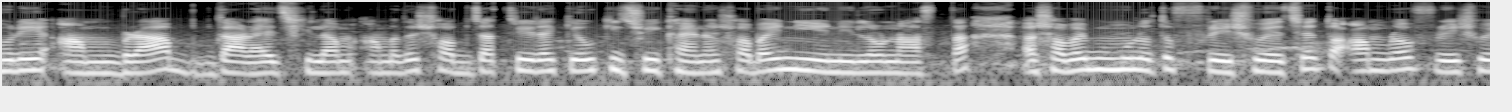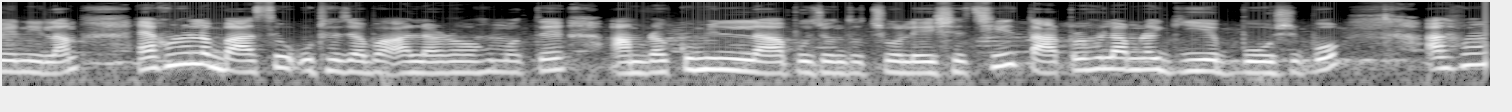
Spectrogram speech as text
ধরে আমরা দাঁড়ায় ছিলাম। আমাদের সব যাত্রীরা কেউ কিছুই খায় না, সবাই নিয়ে নিল নাস্তা। আর সবাই মূলত ফ্রেশ হয়েছে, তো আমরাও ফ্রেশ হয়ে নিলাম। এখন হলো বাসে উঠে যাব আল্লাহর রহমতে। আমরা কুমিল্লা পর্যন্ত চলে এসেছি। তারপর হলো আমরা গিয়ে বসবো। এখন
